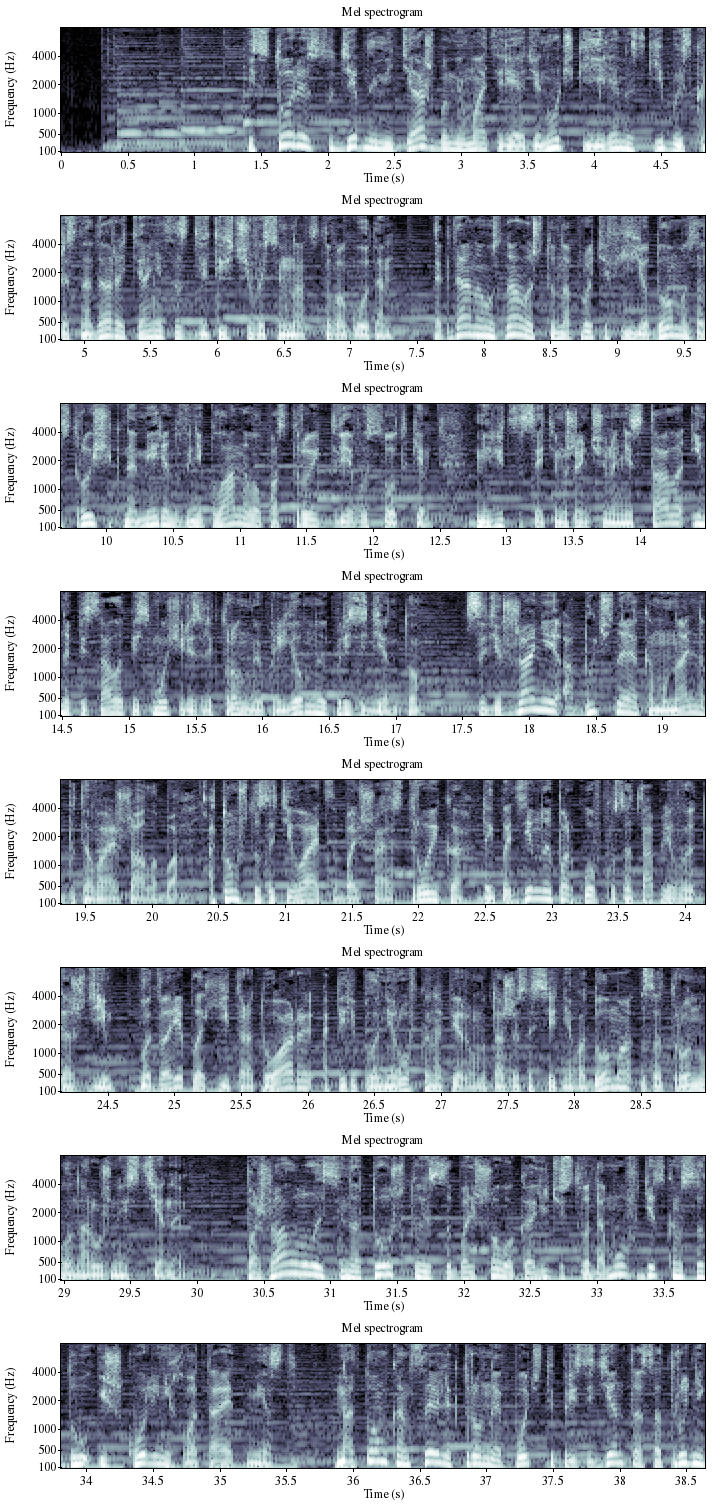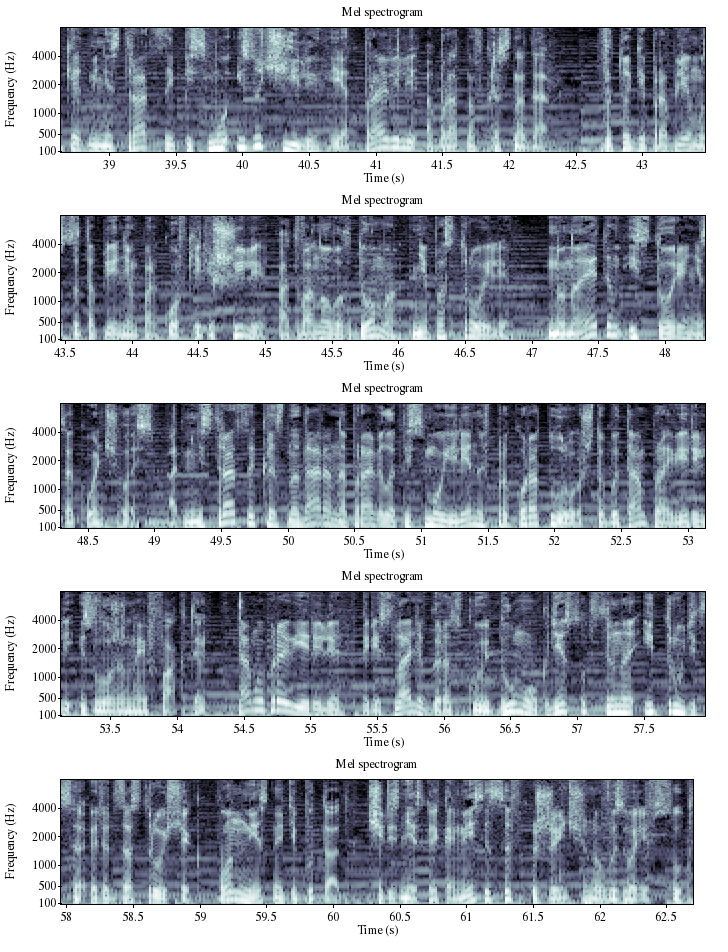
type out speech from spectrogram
История с судебными тяжбами матери-одиночки Елены Скибы из Краснодара тянется с 2018 года. Тогда она узнала, что напротив ее дома застройщик намерен внепланово построить две высотки. Мириться с этим женщина не стала и написала письмо через электронную приемную президенту. Содержание – обычная коммунально-бытовая жалоба о том, что затевается большая стройка, да и подземную парковку затапливают дожди. Во дворе плохие тротуары, а перепланировка на первом этаже соседнего дома затронула наружные стены. Пожаловалась и на то, что из-за большого количества домов в детском саду и школе не хватает мест. На том конце электронной почты президента сотрудники администрации письмо изучили и отправили обратно в Краснодар – в итоге проблему с затоплением парковки решили, а два новых дома не построили. Но на этом история не закончилась. Администрация Краснодара направила письмо Елены в прокуратуру, чтобы там проверили изложенные факты. Там и проверили, переслали в городскую думу, где, собственно, и трудится этот застройщик. Он местный депутат. Через несколько месяцев женщину вызвали в суд.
